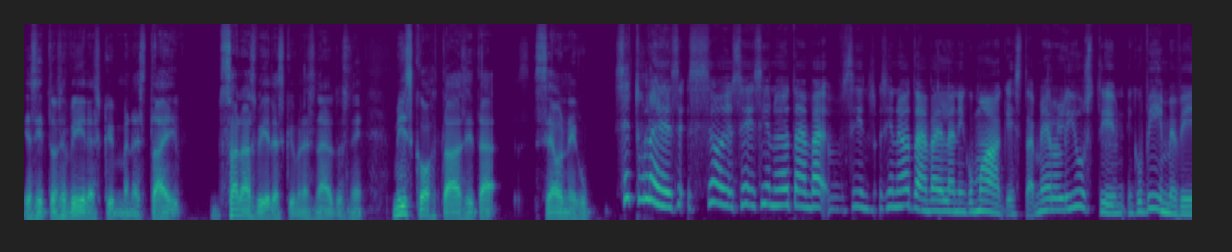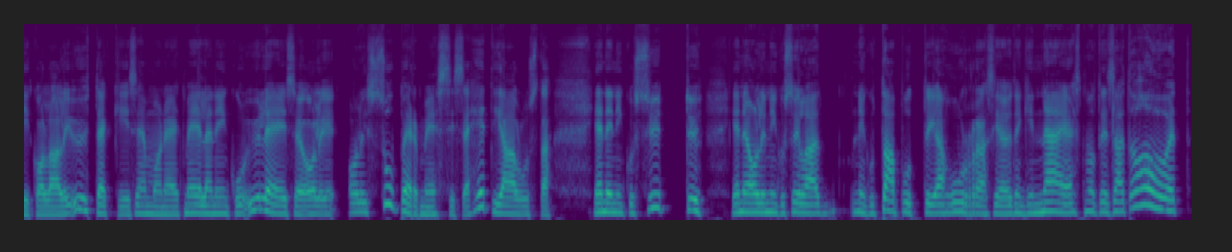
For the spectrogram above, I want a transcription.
Ja sitten on se 50 tai 150 näytös, niin missä kohtaa sitä se on niinku se tulee, se, se on, se, siinä, on jotain, siinä, siinä on jotain välillä niin kuin maagista. Meillä oli justiin niin kuin viime viikolla oli yhtäkkiä semmoinen, että meillä niin kuin yleisö oli, oli supermessissä heti alusta ja ne niin kuin sytty ja ne oli niin kuin sillä niin kuin taputti ja hurrasi ja jotenkin näin. Ja sitten me oltiin sillä, että oh, että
